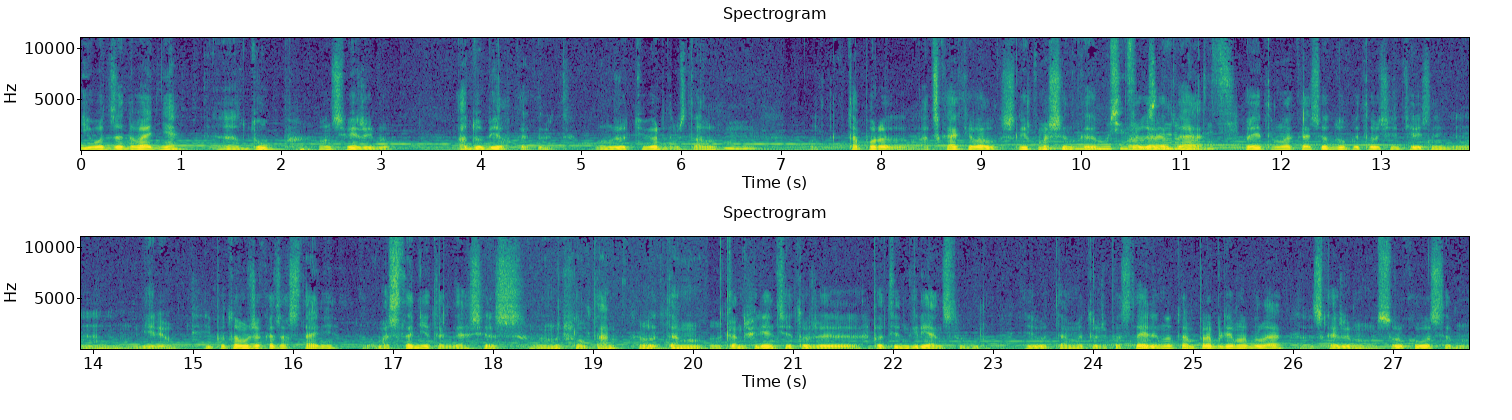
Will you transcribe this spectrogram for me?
И вот за два дня э, дуб, он свежий был, одубел, как говорится. Он уже твердым стал. Угу. Топор отскакивал, шлип машинка ну, прогорал. Да, поэтому, оказывается, дуб это очень интересное э, дерево. И потом уже в Казахстане, в Астане тогда, сейчас Нур-Султан, вот там конференция тоже по тенгрианству была. И вот там мы тоже поставили. Но там проблема была, скажем, с руководством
